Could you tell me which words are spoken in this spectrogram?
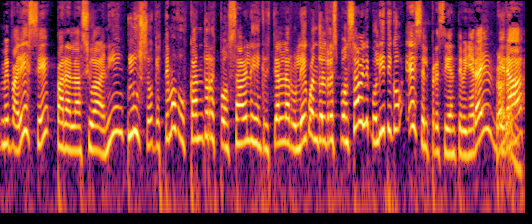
me parece, para la ciudadanía incluso, que estemos buscando responsables en Cristian Larroulé cuando el responsable político es el presidente Peñara. Él verá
